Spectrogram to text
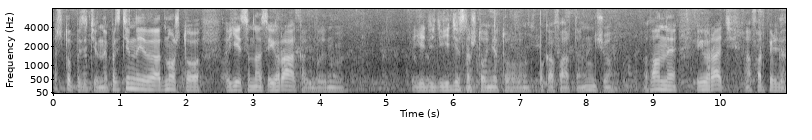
Да что позитивное? Позитивное одно, что есть у нас игра, как бы, ну, еди- единственное, что нету пока фарта. Ну ничего. Главное играть, а фарт придет.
